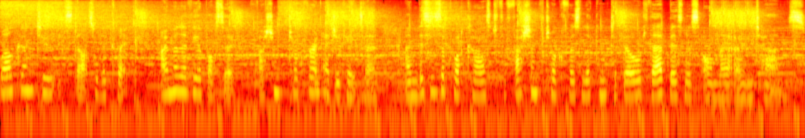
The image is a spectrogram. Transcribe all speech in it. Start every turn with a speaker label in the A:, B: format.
A: Welcome to It Starts With a Click. I'm Olivia Bossert, fashion photographer and educator, and this is a podcast for fashion photographers looking to build their business on their own terms.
